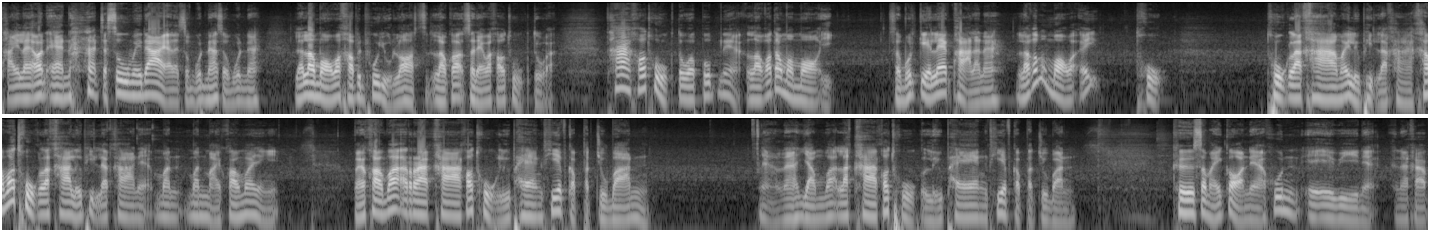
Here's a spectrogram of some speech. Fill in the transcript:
ไทยไลออนแอร์น่าจะสู้ไม่ได้อะไรสมมตินะสมมตินะแล้วเรามองว่าเขาเป็นผู้อยู่รอด เราก็แสดงว่าเขาถูกตัว ถ้าเขาถูกตัวปุ๊บเนี่ยเราก็ต้องมามองอีก สมมติเกณฑ์แรกผ่านแล้วนะเราก็มามองว่าเอ้ยถูก ถูกราคาไหมหรือผิดราคาคำว่าถูกราคาหรือผิดราคาเนี่ยมันมันหมายความว่าอย่างนี้ หมายความว่าราคาเขาถูกหรือแพงเทียบกับปัจจุบันนะย้ำว่าราคาเขาถูกหรือแพงเทียบกับปัจจุบัน คือสมัยก่อนเนี่ยหุ้น AAV เนี่ยนะครับ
